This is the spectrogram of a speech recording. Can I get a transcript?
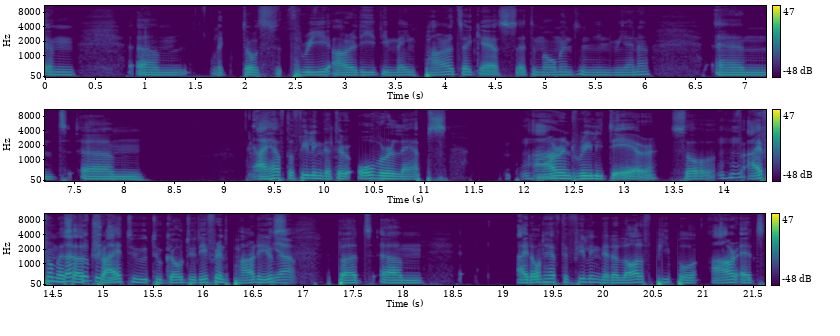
uh, um, um, like those three are the, the main parts i guess at the moment in, in vienna. And um, i have the feeling that their overlaps Mhm. aren't really there so Mhm. i for myself try to, to go to different parties yeah but um, I don't have the feeling that a lot of people are at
